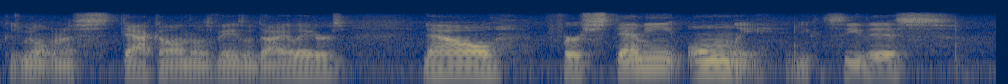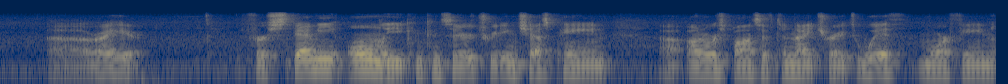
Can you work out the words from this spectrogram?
because we don't want to stack on those vasodilators. Now, for STEMI only, you can see this uh, right here. For STEMI only, you can consider treating chest pain uh, unresponsive to nitrates with morphine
